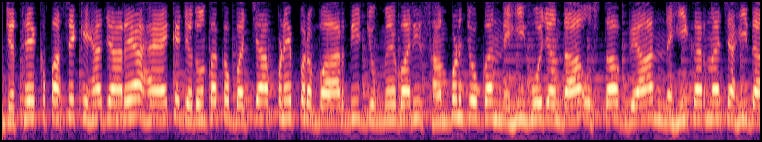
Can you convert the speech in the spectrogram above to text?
ਜਿੱਥੇ ਇੱਕ ਪਾਸੇ ਕਿਹਾ ਜਾ ਰਿਹਾ ਹੈ ਕਿ ਜਦੋਂ ਤੱਕ ਬੱਚਾ ਆਪਣੇ ਪਰਿਵਾਰ ਦੀ ਜ਼ਿੰਮੇਵਾਰੀ ਸਾਂਭਣ ਜੋਗਾ ਨਹੀਂ ਹੋ ਜਾਂਦਾ, ਉਸ ਦਾ ਵਿਆਹ ਨਹੀਂ ਕਰਨਾ ਚਾਹੀਦਾ।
